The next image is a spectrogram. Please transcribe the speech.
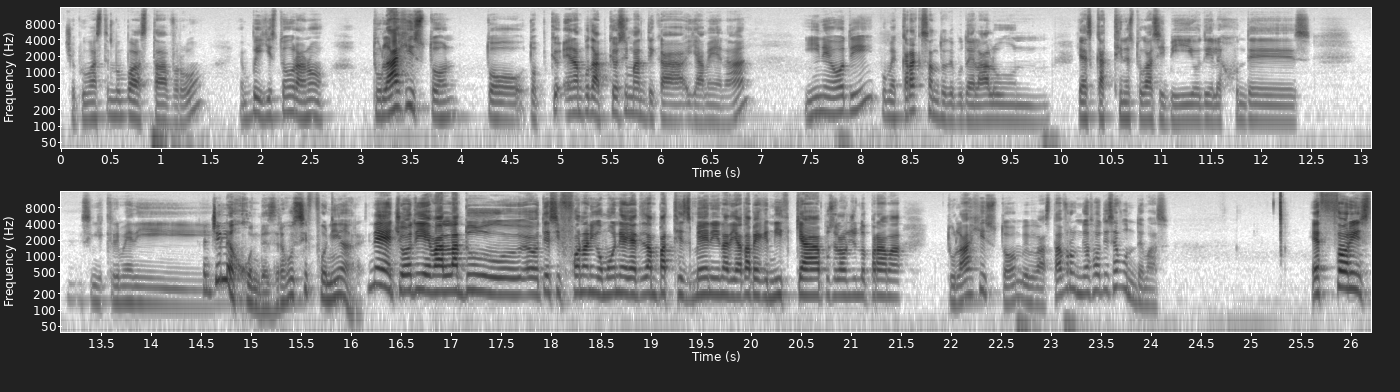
και που είμαστε με τον Παπασταύρο, δεν πήγε στον ουρανό. Τουλάχιστον, το, το πιο, ένα από τα πιο σημαντικά για μένα, είναι ότι, που με κράξαν τότε που το ελάλουν για τις κατίνες του Κασιπί, ότι ελεγχούνται συγκεκριμένοι... Δεν και ελεγχούντες, ρε, έχουν συμφωνία ρε. Ναι, και ότι έβαλαν του, ότι συμφώναν η ομόνια γιατί ήταν πατισμένοι να διά τα παιχνίδια που σε λάβουν το πράγμα. Τουλάχιστον, με Παπασταύρο νιώθω ότι σέβονται μας. Εθώρεις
